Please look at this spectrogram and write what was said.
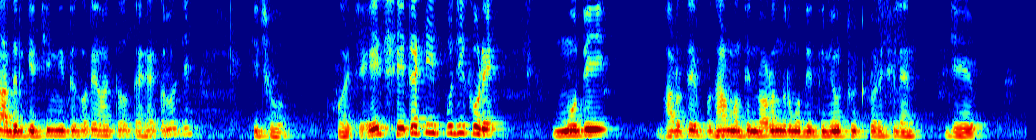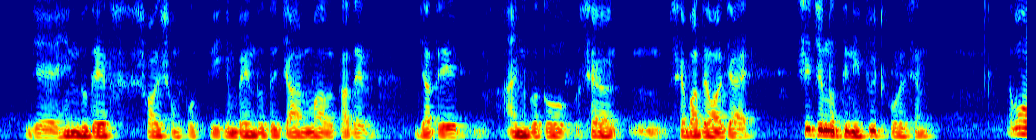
তাদেরকে চিহ্নিত করে হয়তো দেখা গেলো যে কিছু হয়েছে। এই সেটাকেই পুঁজি করে মোদি, ভারতের প্রধানমন্ত্রী নরেন্দ্র মোদী তিনিও টুইট করেছিলেন যে যে হিন্দুদের সয় সম্পত্তি কিংবা হিন্দুদের জানমাল তাদের যাতে আইনগত সেবা দেওয়া যায়, সেই জন্য তিনি টুইট করেছেন। এবং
